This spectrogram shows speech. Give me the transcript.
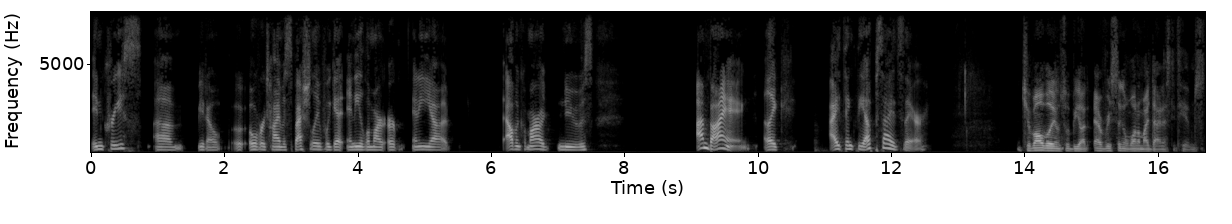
increase, um, you know, over time, especially if we get any Lamar or any uh, Alvin Kamara news. I'm buying. Like, I think the upside's there. Jamaal Williams will be on every single one of my dynasty teams.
